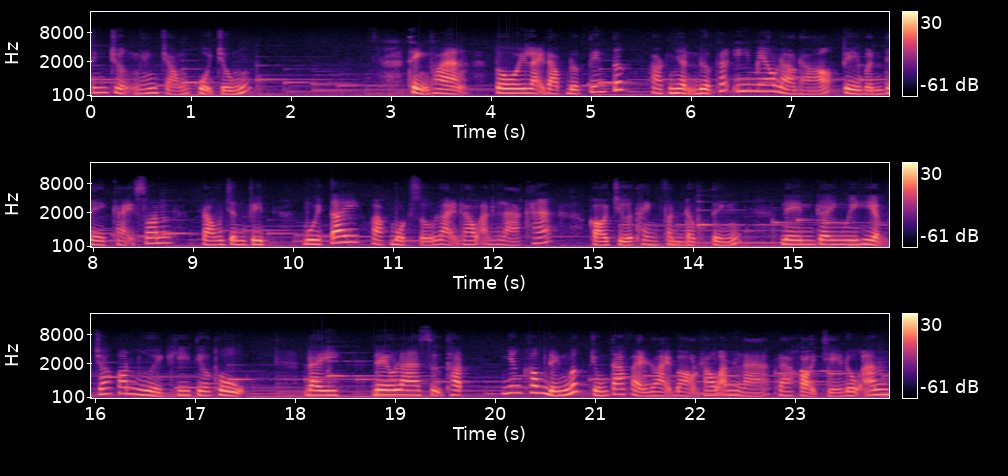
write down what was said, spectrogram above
sinh trưởng nhanh chóng của chúng. Thỉnh thoảng, tôi lại đọc được tin tức hoặc nhận được các email nào đó về vấn đề cải xoăn, rau chân vịt, mùi tây hoặc một số loại rau ăn lá khác có chứa thành phần độc tính nên gây nguy hiểm cho con người khi tiêu thụ. Đây đều là sự thật, nhưng không đến mức chúng ta phải loại bỏ rau ăn lá ra khỏi chế độ ăn.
